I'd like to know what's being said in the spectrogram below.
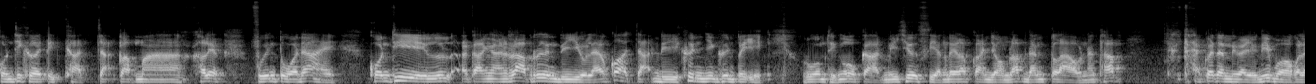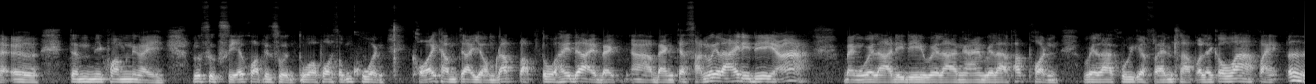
คนที่เคยติดขัดจะกลับมาเขาเรียกฟื้นตัวได้ คนที่อาการงานราบรื่นดีอยู่แล้วก็จะดีขึ้นยิ่งขึ้นไปอีก รวมถึงโอกาสมีชื่อเสียงได้รับการยอมรับดังกล่าวนะครับ แต่ก็จะเหนื่อยอย่างที่บอกกันแหละเออจะมีความเหนื่อยรู้สึกเสียความเป็นส่วนตัว พอสมควร ขอให้ทำใจยอมรับปรับตัวให้ได้แบ่งอ่าแบ่งจัดสรรเวลาให้ดีๆอ่าแบ่งเวลาดีๆ เวลางานเวลาพักผ่อน เวลาคุยกับแฟนคลับ อะไรก็ว่าไปเออ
